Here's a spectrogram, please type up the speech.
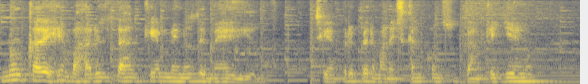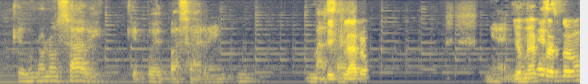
Nunca dejen bajar el tanque en menos de medio, siempre permanezcan con su tanque lleno, que uno no sabe qué puede pasar en más. Sí, claro. Yo me acuerdo.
